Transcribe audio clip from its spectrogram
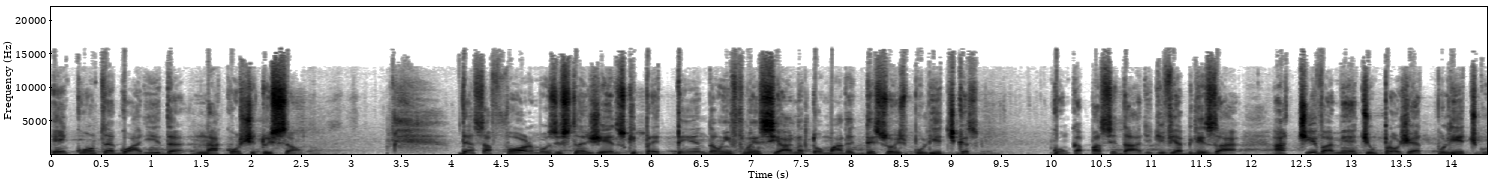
encontra guarida na Constituição. Dessa forma, os estrangeiros que pretendam influenciar na tomada de decisões políticas com capacidade de viabilizar ativamente um projeto político,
